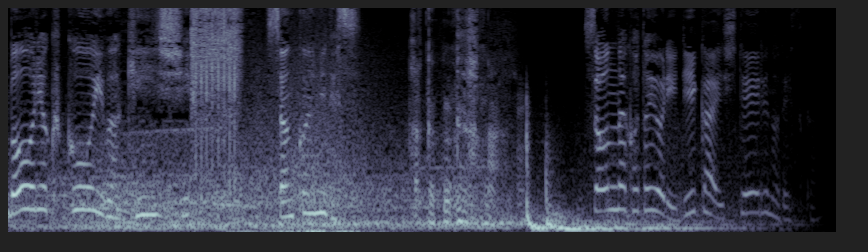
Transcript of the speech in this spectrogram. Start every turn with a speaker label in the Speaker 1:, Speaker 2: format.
Speaker 1: 暴力行為は禁止。3回目です。そん。なことより理解しているので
